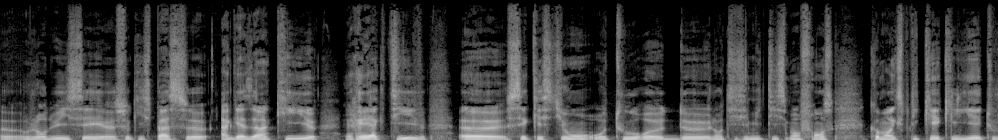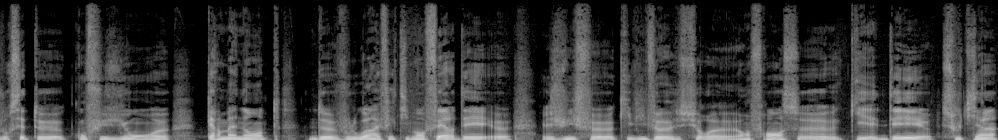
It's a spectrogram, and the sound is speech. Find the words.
euh, aujourd'hui c'est euh, ce qui se passe euh, à Gaza qui réactive ces questions autour de l'antisémitisme en France. Comment expliquer qu'il y ait toujours cette confusion permanente de vouloir effectivement faire des juifs qui vivent en France qui est des soutiens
